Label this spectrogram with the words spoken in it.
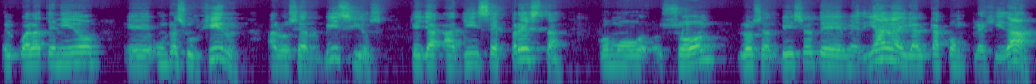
el cual ha tenido eh, un resurgir a los servicios que ya allí se prestan, como son los servicios de mediana y alta complejidad.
